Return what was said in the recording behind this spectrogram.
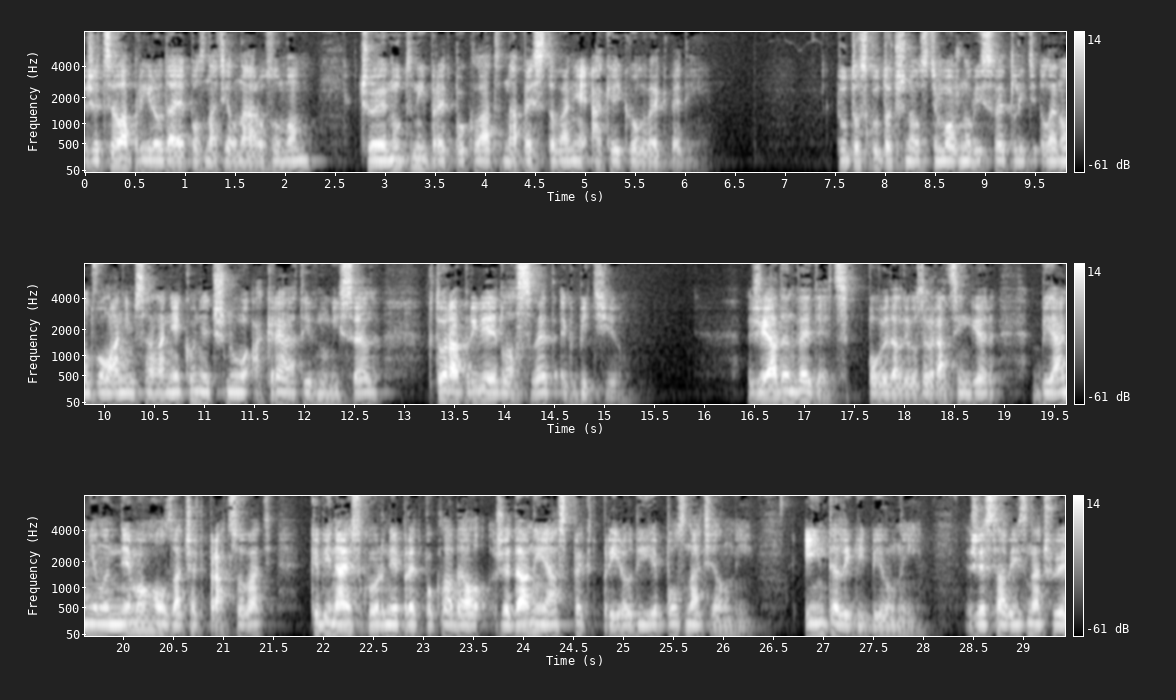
že celá príroda je poznateľná rozumom, čo je nutný predpoklad na pestovanie akejkoľvek vedy. Túto skutočnosť možno vysvetliť len odvolaním sa na nekonečnú a kreatívnu myseľ, ktorá priviedla svet k bytiu. Žiaden vedec, povedal Jozef Ratzinger, by ani len nemohol začať pracovať, keby najskôr nepredpokladal, že daný aspekt prírody je poznateľný, inteligibilný, že sa vyznačuje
